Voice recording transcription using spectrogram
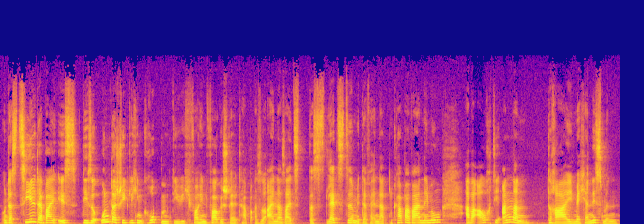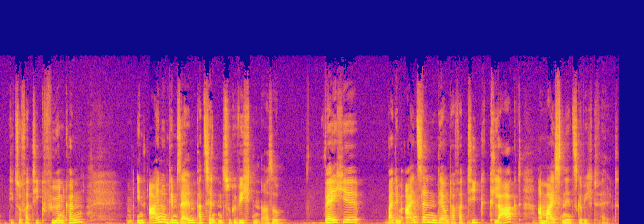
Und das Ziel dabei ist, diese unterschiedlichen Gruppen, die ich vorhin vorgestellt habe, also einerseits das letzte mit der veränderten Körperwahrnehmung, aber auch die anderen drei Mechanismen, die zur Fatigue führen können, in ein und demselben Patienten zu gewichten. Also welche bei dem Einzelnen, der unter Fatigue klagt, am meisten ins Gewicht fällt.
